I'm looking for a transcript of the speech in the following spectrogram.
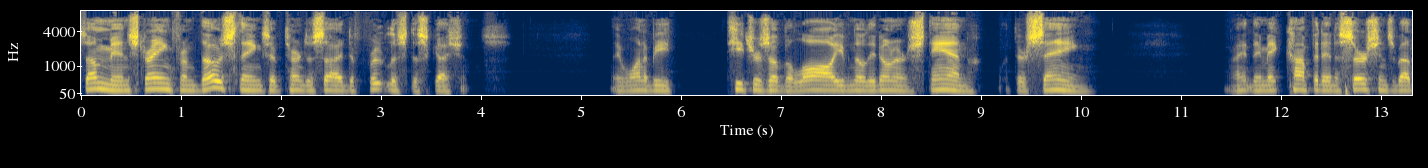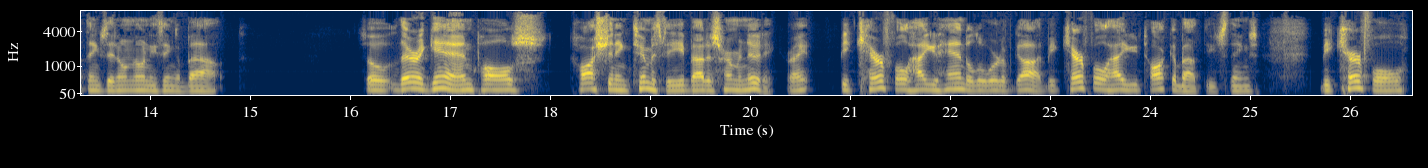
Some men, straying from those things, have turned aside to fruitless discussions. They want to be teachers of the law, even though they don't understand what they're saying. Right? They make confident assertions about things they don't know anything about. So, there again, Paul's cautioning Timothy about his hermeneutic, right? Be careful how you handle the Word of God. Be careful how you talk about these things. Be careful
